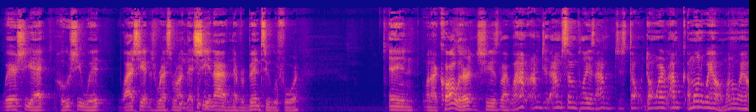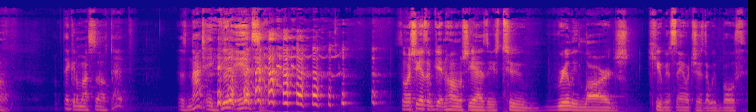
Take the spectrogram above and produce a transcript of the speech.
where's she at? Who's she with? Why is she at this restaurant that she and I have never been to before? And when I call her, she's like, "Well, I'm, I'm just I'm someplace. I'm just don't don't worry. I'm I'm on the way home. I'm on the way home." I'm thinking to myself, that is not a good answer. So when she ends up getting home, she has these two really large Cuban sandwiches that we both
